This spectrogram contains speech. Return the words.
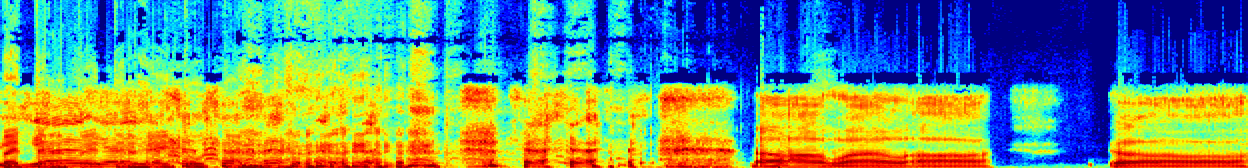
Petter, Yeah, Petter, yeah, hei yeah. tuu tänne. uh, well, uh, uh,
